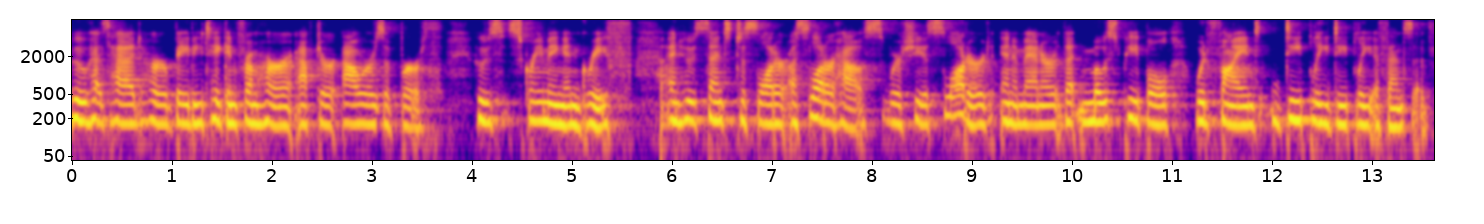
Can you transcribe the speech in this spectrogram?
who has had her baby taken from her after hours of birth, who's screaming in grief, and who's sent to slaughter a slaughterhouse where she is slaughtered in a manner that most people would find deeply, deeply offensive.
